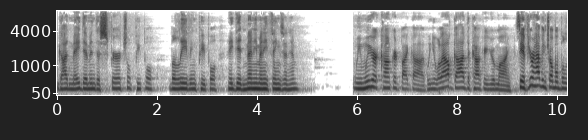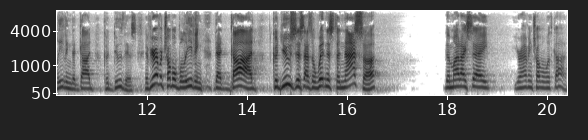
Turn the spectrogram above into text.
God made them into spiritual people, believing people, and He did many, many things in Him. When we are conquered by God, when you allow God to conquer your mind. See, if you're having trouble believing that God could do this, if you're having trouble believing that God could use this as a witness to NASA, then might I say, you're having trouble with God.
